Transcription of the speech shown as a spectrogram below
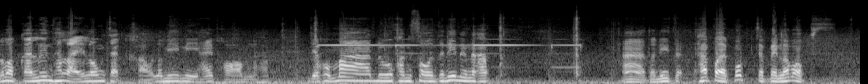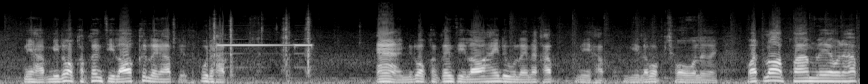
ระบบการลื่นถลายลงจากเขาเรามีมีให้พร้อมนะครับ เดี๋ยวผมมาดูคอนโซลตัวนิดนึงนะครับ อ่า ตัวนี้จะถ้าเปิดปุ๊บจะเป็นระบบนี่ครับมีระบบขับเคลื่อนสี่ล้อขึ้นเลยครับเดี๋ยวสักครู่นะครับ อ่า มีระบบขับเคลื่อนสี่ล้อให้ดูเลยนะครับนี่ครับ มีระบบโชว์เลย วัดรอบความเร็วนะครับ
